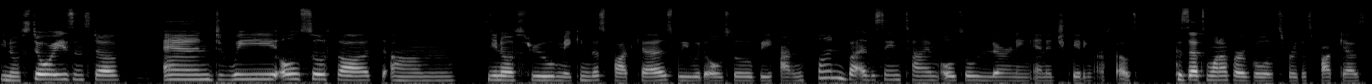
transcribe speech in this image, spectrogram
you know stories and stuff. And we also thought, um, you know, through making this podcast, we would also be having fun, but at the same time also learning and educating ourselves, because that's one of our goals for this podcast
